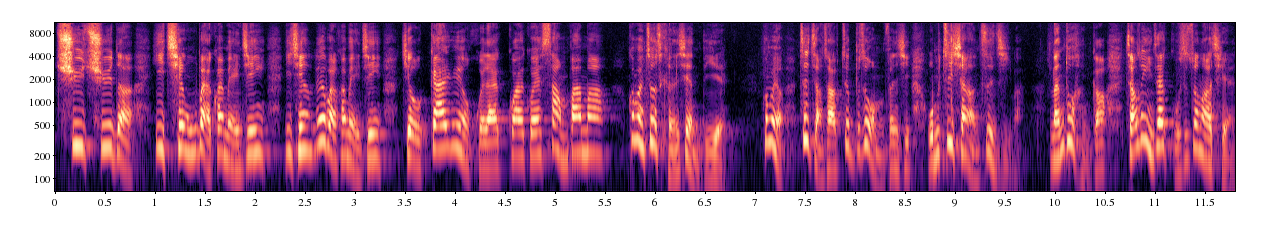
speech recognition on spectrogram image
区区的一千五百块美金、一千六百块美金，就甘愿回来乖乖上班吗？根本这可能性很低耶。看到没有？这讲出来，这不是我们分析，我们自己想想自己嘛，难度很高。假如你在股市赚到钱，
